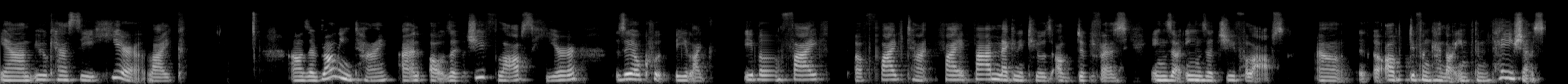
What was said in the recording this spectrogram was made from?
And you can see here, like uh, the running time and oh, the G flops here, there could be like even five uh, five time five five magnitudes of difference in the in the G flops uh, of different kind of implementations.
